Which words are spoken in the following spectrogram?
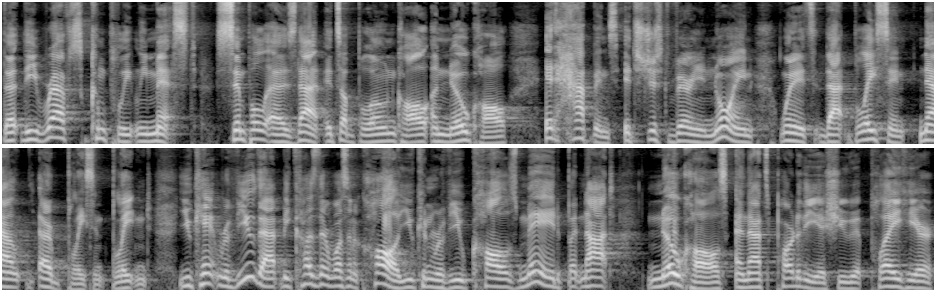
that the refs completely missed. Simple as that. It's a blown call, a no call. It happens. It's just very annoying when it's that blatant. Now, uh, blatant, blatant. You can't review that because there wasn't a call. You can review calls made, but not no calls, and that's part of the issue at play here,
